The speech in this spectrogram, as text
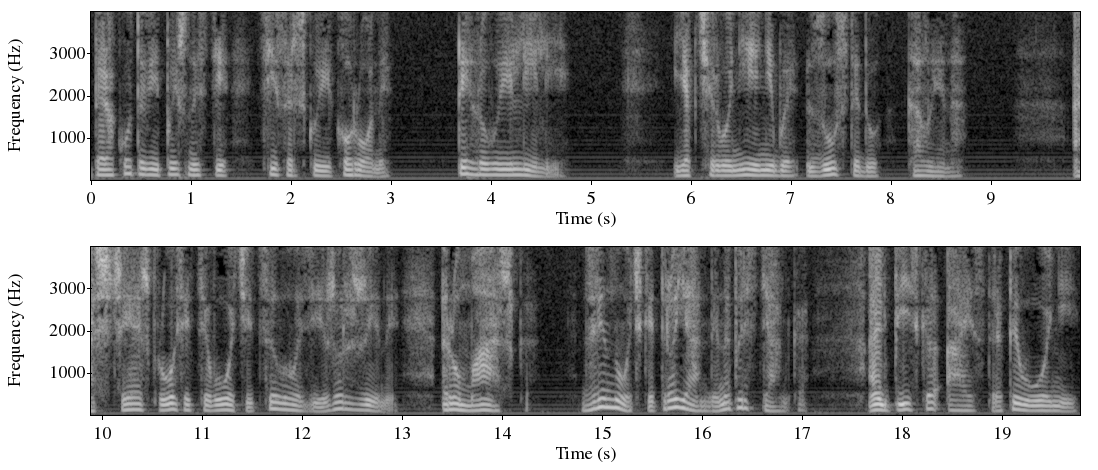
теракотовій пишності цісарської корони, тигрової лілії, як червоніє, ніби з устиду калина. А ще ж просяться в очі целозії, жоржини, ромашка, дзвіночки, троянди, наперстянка, альпійська айстра, півонії,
